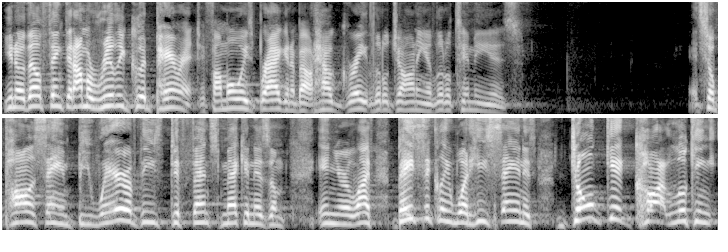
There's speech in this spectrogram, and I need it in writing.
you know, they'll think that I'm a really good parent if I'm always bragging about how great little Johnny and little Timmy is. And so Paul is saying, beware of these defense mechanisms in your life. Basically, what he's saying is, don't get caught looking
